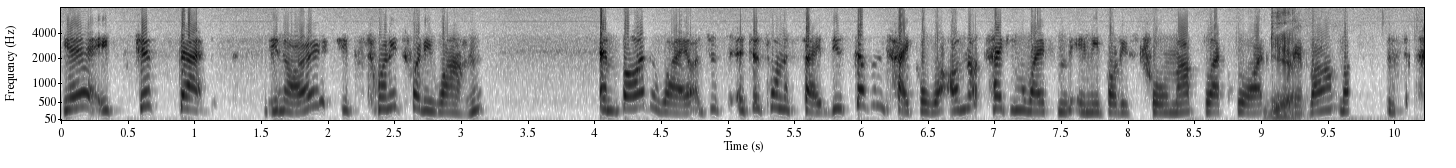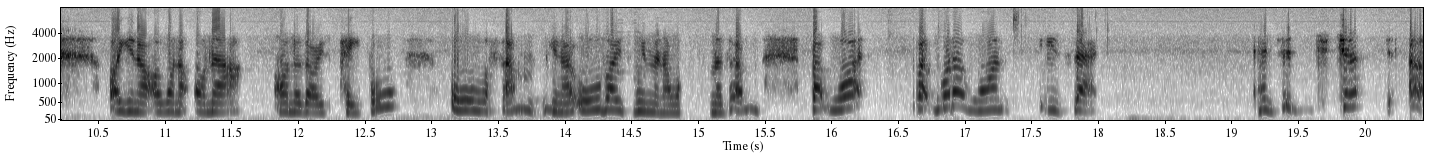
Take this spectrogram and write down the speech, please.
Yeah, it's just that you know it's 2021. And by the way, I just I just want to say this doesn't take away. I'm not taking away from anybody's trauma, black, white, Yeah. whatever. Like, just, oh, you know, I want to honour honour those people, all of them. You know, all those women. I want to honour them. But what but what I want is that And it's just, uh,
